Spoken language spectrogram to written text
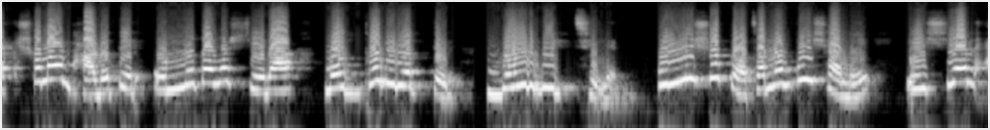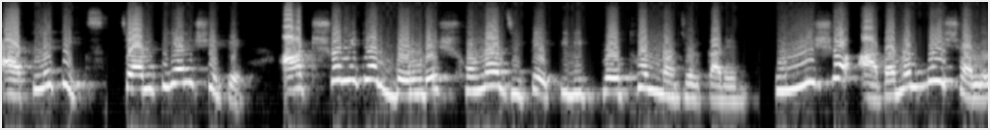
একসময় ভারতের অন্যতম সেরা মধ্য দূরত্বের দৌড়বিদ ছিলেন। উনিশশো পঁচানব্বই সালে এশিয়ান অ্যাথলেটিক্স চ্যাম্পিয়নশিপে আটশো মিটার দৌড়ে সোনা জিতে তিনি প্রথম নজর কাড়েন। উনিশশো আটানব্বই সালে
